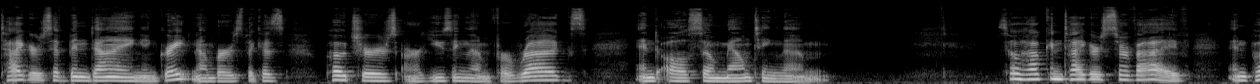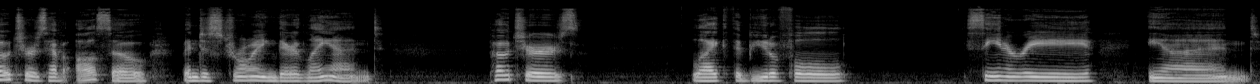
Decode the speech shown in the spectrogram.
Tigers have been dying in great numbers because poachers are using them for rugs and also mounting them. So, how can tigers survive? And poachers have also been destroying their land. Poachers like the beautiful scenery and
